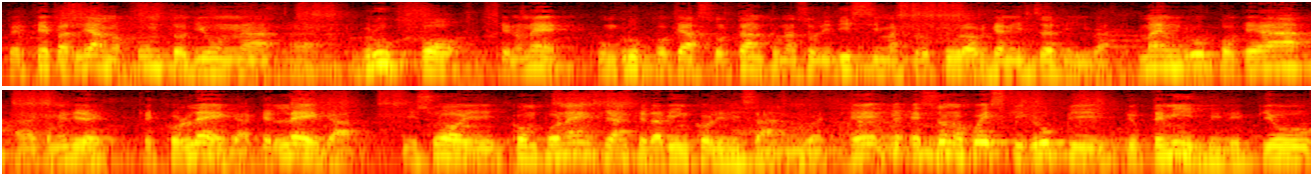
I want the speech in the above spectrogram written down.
perché parliamo appunto di un uh, gruppo che non è un gruppo che ha soltanto una solidissima struttura organizzativa, ma è un gruppo che ha, eh, dire, che collega, che lega i suoi componenti anche da vincoli di sangue e, e sono questi gruppi più temibili, più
